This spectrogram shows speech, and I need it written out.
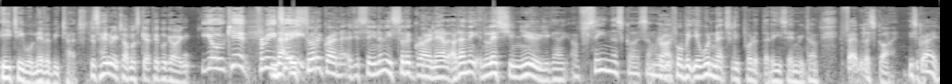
ET will never be touched. Does Henry Thomas get people going? You're the kid from ET. No, he's sort of grown out. Have you seen him? He's sort of grown out. I don't think, unless you knew, you go, I've seen this guy somewhere Right. before, but you wouldn't actually put it that he's Henry Thomas. Fabulous guy. He's great.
